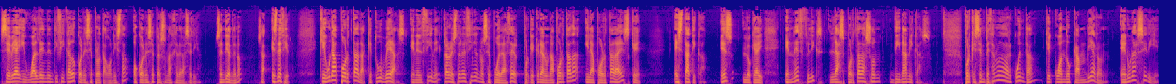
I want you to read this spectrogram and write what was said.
se vea igual de identificado con ese protagonista o con ese personaje de la serie. ¿Se entiende, no? O sea, es decir, que una portada que tú veas en el cine, claro, esto en el cine no se puede hacer, porque crean una portada y la portada es que estática, es lo que hay. En Netflix las portadas son dinámicas, porque se empezaron a dar cuenta que cuando cambiaron en una serie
